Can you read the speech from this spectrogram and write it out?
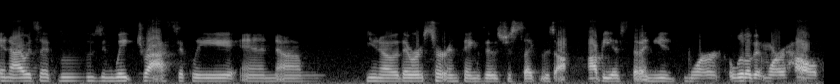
and I was like losing weight drastically, and um, you know there were certain things it was just like it was obvious that I needed more, a little bit more help.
